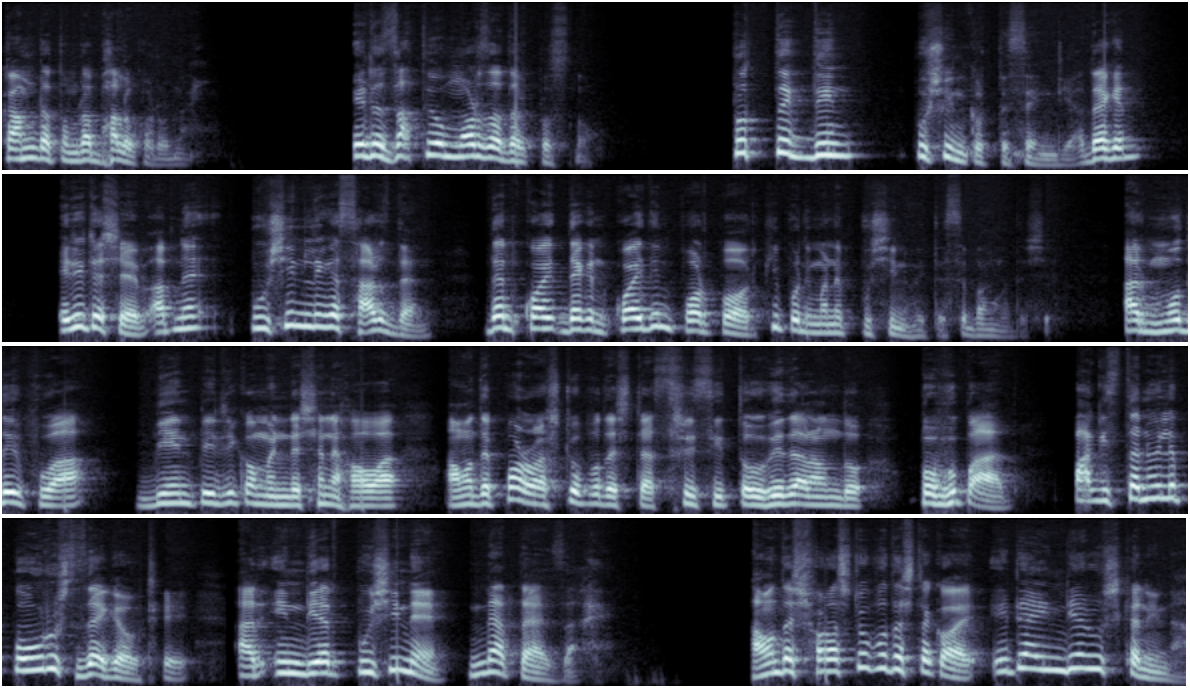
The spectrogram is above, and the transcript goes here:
কামটা তোমরা ভালো করো নাই। এটা জাতীয় মর্যাদার প্রশ্ন। প্রত্যেক দিন পুশিন করতেছে ইন্ডিয়া। দেখেন, এডিটার সাহেব, আপনি পুশিন লিগে সার্চ দেন দেন কয় দেখেন কয়দিন পর পর কি পরিমাণে পুশিন হইতেছে বাংলাদেশে। আর মোদির ফুয়া বিএনপির রিকমেন্ডেশনে হওয়া, আমাদের পররাষ্ট্র উপদেষ্টা শ্রী শ্রী তৌহিদ আনন্দ প্রভুপাদ, পাকিস্তান হইলে পৌরুষ জায়গা ওঠে, আর ইন্ডিয়ার পুশিনে নেতায় যায়। আমাদের স্বরাষ্ট্র উপদেষ্টা কয়, এটা ইন্ডিয়ার উস্কানি না।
